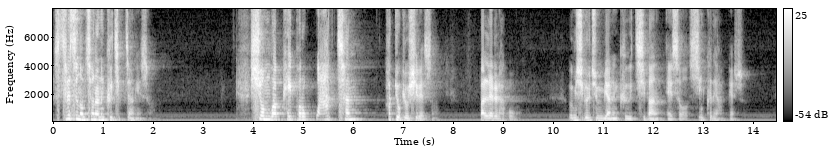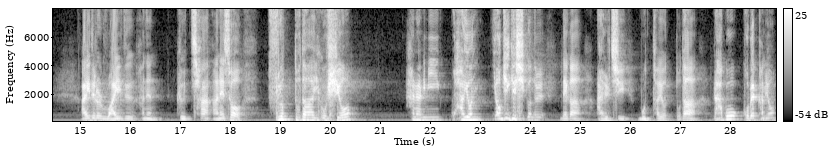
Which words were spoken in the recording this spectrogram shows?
스트레스 넘쳐나는 그 직장에서 시험과 페이퍼로 꽉 찬 학교 교실에서 빨래를 하고 음식을 준비하는 그 집안에서 싱크대 앞에서 아이들을 라이드 하는 그 차 안에서 두렵도다 이곳이요 하나님이 과연 여기 계시건을 내가 알지 못하였도다 라고 고백하며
